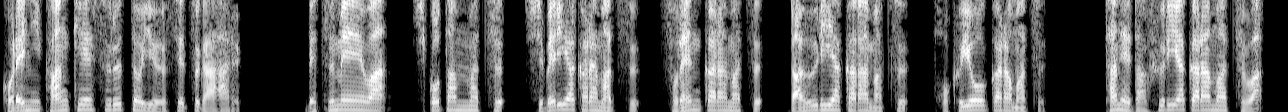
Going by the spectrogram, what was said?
これに関係するという説がある。別名は、シコタン松、シベリアから松、ソ連から松、ダウリアから松、北洋から松。種ダフリアから松は、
